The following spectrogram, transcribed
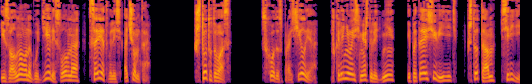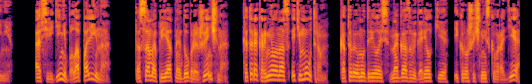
и взволнованно гудели, словно советовались о чем-то. «Что тут у вас?» Сходу спросил я, вклиниваясь между людьми и пытаясь увидеть, что там в середине. А в середине была Полина, та самая приятная добрая женщина, которая кормила нас этим утром, которая умудрилась на газовой горелке и крошечной сковороде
